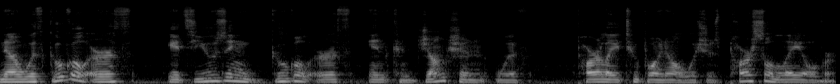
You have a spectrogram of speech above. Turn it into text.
now with Google Earth, it's using Google Earth in conjunction with Parlay 2.0, which is parcel layover.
